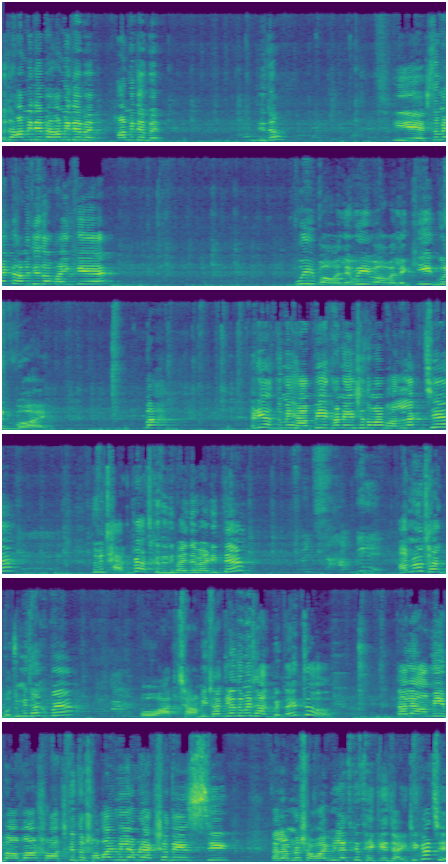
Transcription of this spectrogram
ওটা হামি দেবে হামি দেবে হামি দেবে। দিদা ইয়েস তুমি একটা হামি দিয়ে দাও ভাইকে। উই বাবালে উই বাবালে, কি গুড বয় বাহ! রিয়া, তুমি হ্যাপি এখানে এসে তোমার ভালো লাগছে? তুমি থাকবে আজকে দিদিভাইদের বাড়িতে? আমিও থাকব তুমি থাকবে? ও আচ্ছা আমি থাকলে তুমি থাকবে তাই তো? তাহলে আমি বাবা আজকে তো সবাই মিলে আমরা একসাথে এসেছি। তাহলে আমরা সবাই মিলে আজকে থেকে যাই ঠিক আছে?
